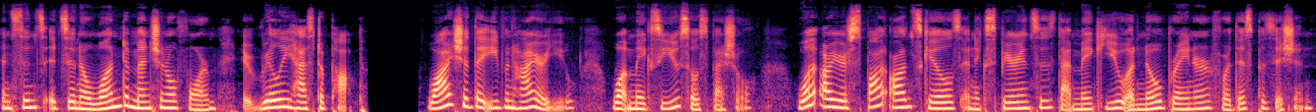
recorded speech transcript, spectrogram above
and since it's in a one dimensional form, it really has to pop. Why should they even hire you? What makes you so special? What are your spot on skills and experiences that make you a no brainer for this position?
